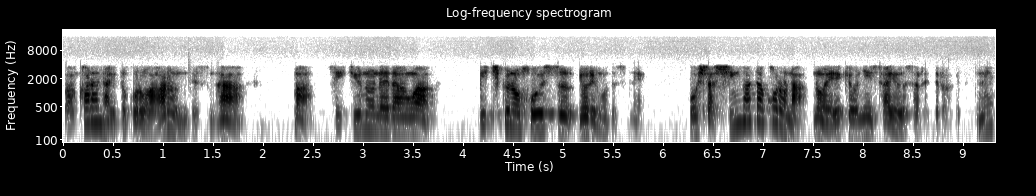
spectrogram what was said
わからないところはあるんですが、まあ、石油の値段は備蓄の放出よりもですねこうした新型コロナの影響に左右されているわけですね。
